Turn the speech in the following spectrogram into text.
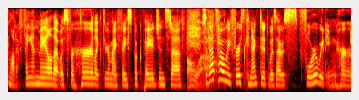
a lot of fan mail that was for her, like through my Facebook page and stuff. Oh, wow. So that's how we first connected. Was I was forwarding her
